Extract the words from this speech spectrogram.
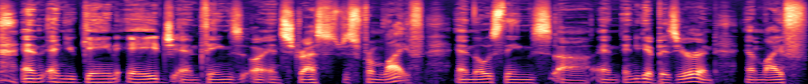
and and you gain age and things uh, and stress just from life, and those things uh, and and you get busier and and life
